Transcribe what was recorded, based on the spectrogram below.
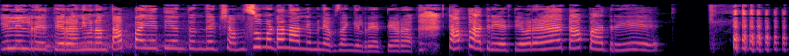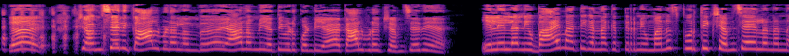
ಇಲ್ಲಿಲ್ರಿ ಅತ್ತಿಯರ ನೀವು ನನ್ ತಪ್ಪಾಗೈತಿ ಅಂತಂದೆ ಕ್ಷಮಿಸು ಮಟ ನಾನ್ ನಿಮ್ಮನ್ನ ಎಬ್ಸಂಗಿಲ್ರಿ ಅತ್ತಿಯರ ತಪ್ಪಾತ್ರಿ ಅತ್ತಿಯವ್ರ ತಪ್ಪಾತ್ರಿ ಏ ಕ್ಷಮ್ಸೇನಿ ಕಾಲ್ ಬಿಡಲ್ಲಂದು ಯಾ ನಮ್ನಿ ಎತ್ತಿ ಬಿಡ್ಕೊಂಡಿಯ ಕಾಲ್ ಬಿಡಕ್ ಕ್ಷಮ್ಸೇನಿ ಇಲ್ಲ ಇಲ್ಲ ನೀವು ಬಾಯಿ ಮಾತಿಗೆ ಅನ್ನಕತ್ತೀರಿ ನೀವು ಮನಸ್ಫೂರ್ತಿ ಕ್ಷಮಿಸೇ ಇಲ್ಲ ನನ್ನ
